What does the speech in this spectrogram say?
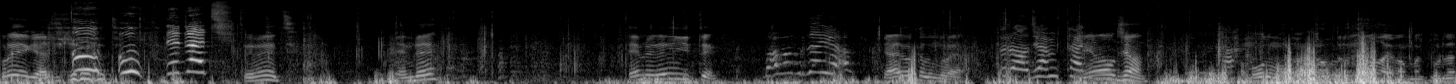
Buraya geldik. Evet. Uf. Dedet. Evet. Emre. Emre nereye gittin? Baba buradayım. Gel bakalım buraya. Dur alacağım bir tane. Ne alacaksın? Bak. Ama oğlum oradan kaldırılmalı hayvan bak burada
